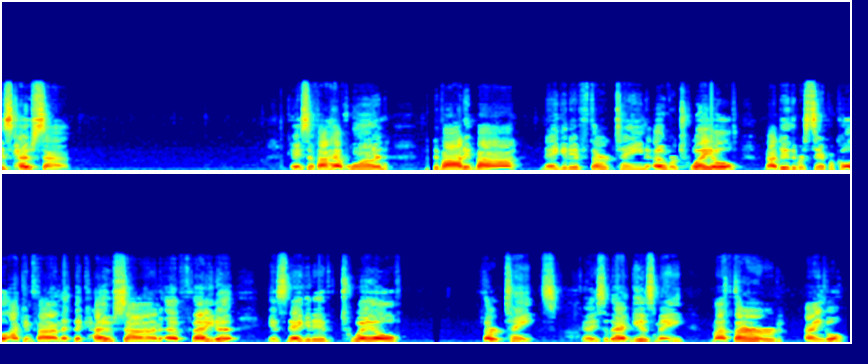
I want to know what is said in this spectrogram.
is cosine. Okay, so if I have 1 divided by negative 13 over 12, and I do the reciprocal, I can find that the cosine of theta is negative 12 thirteenths. Okay, so that gives me my third angle.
